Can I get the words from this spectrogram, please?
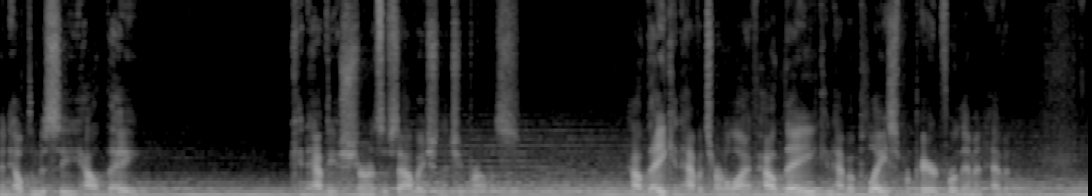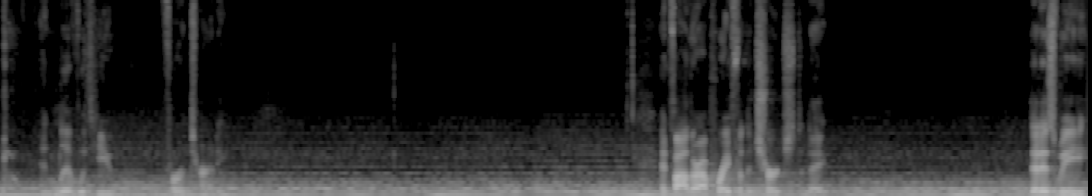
and help them to see how they can have the assurance of salvation that you promise, how they can have eternal life, how they can have a place prepared for them in heaven and live with you for eternity. And Father, I pray for the church today that as we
